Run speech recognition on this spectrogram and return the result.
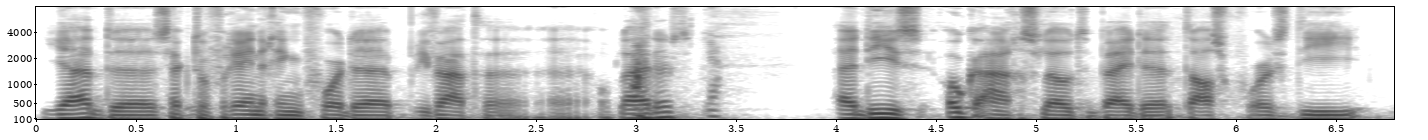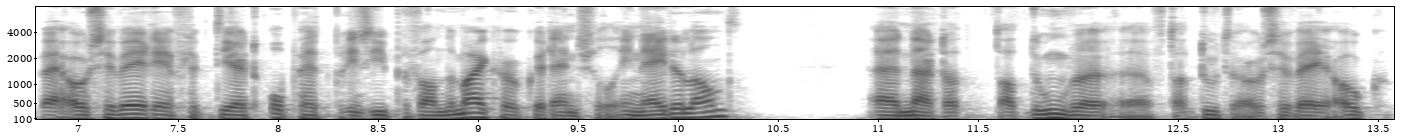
Ja, de sectorvereniging voor de private uh, opleiders. Ah, ja. uh, die is ook aangesloten bij de taskforce die bij OCW reflecteert op het principe van de microcredential in Nederland. Uh, nou, dat, dat doen we, of dat doet de OCW ook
